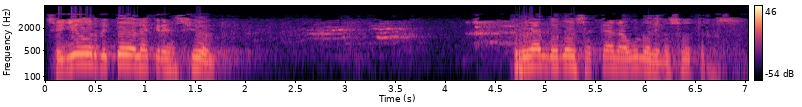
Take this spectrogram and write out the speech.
Señor de toda la creación, creándonos a cada uno de nosotros.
